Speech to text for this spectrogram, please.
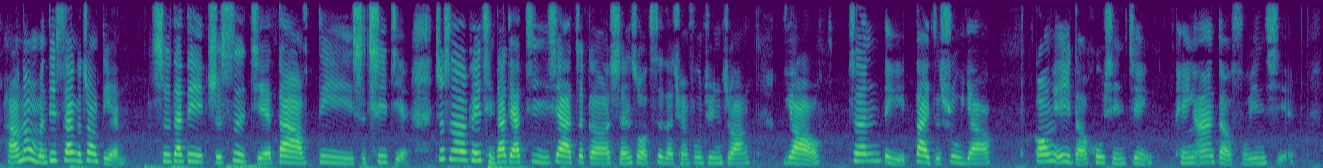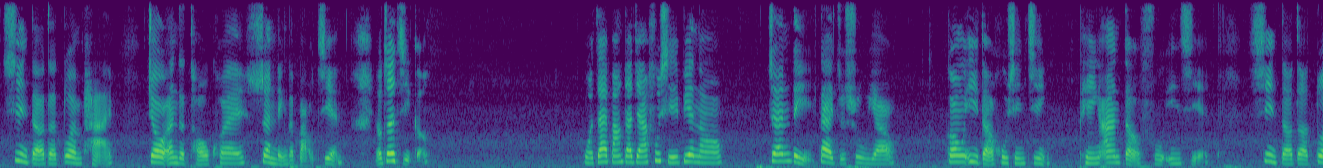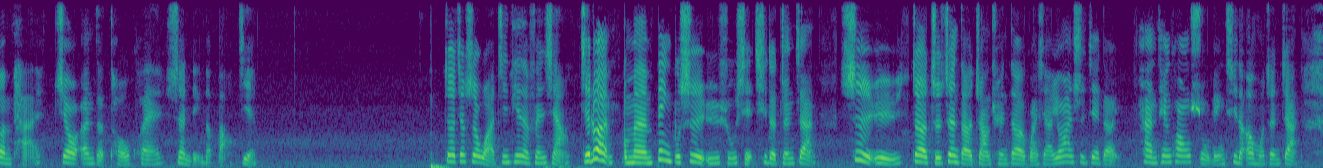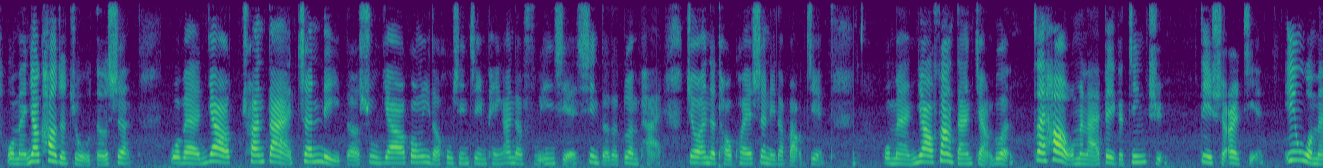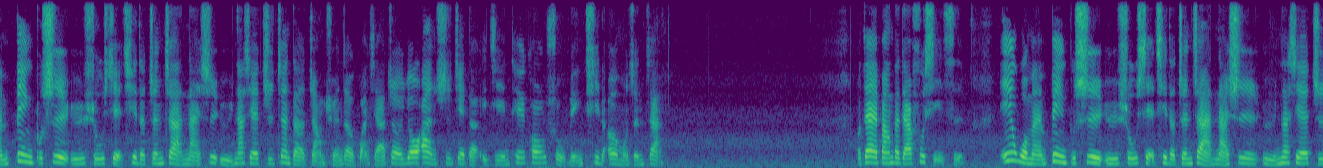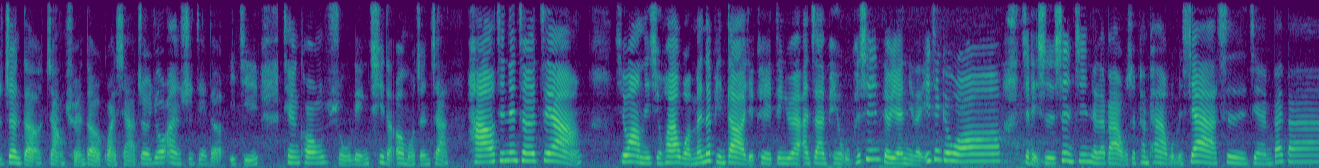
好，那我们第三个重点。是在第十四节到第十七节，就是，可以请大家记一下这个神所赐的全副军装，有真理带子束腰，公义的护心镜，平安的福音鞋，信德的盾牌，救恩的头盔，圣灵的宝剑，有这几个。我再帮大家复习一遍哦。真理带着束腰，公义的护心镜，平安的福音鞋，信德的盾牌，救恩的头盔，圣灵的宝剑。这就是我今天的分享。结论：我们并不是与属血气的争战，是与这执政的、掌权的、管辖幽暗世界的。和天空属灵气的恶魔征战，我们要靠着主得胜。我们要穿戴真理的束腰、公义的护心镜、平安的福音鞋、信德的盾牌、救恩的头盔、圣灵的宝剑。我们要放胆讲论。最后，我们来背个金句，第十二节。因我们并不是与属血气的征战，乃是与那些执政的、掌权的、管辖这幽暗世界的，以及天空属灵气的恶魔征战。我再帮大家复习一次：因我们并不是与属血气的征战，乃是与那些执政的、掌权的、管辖这幽暗世界的，以及天空属灵气的恶魔征战。好，今天就这样。希望你喜欢我们的频道，也可以订阅、按赞、评五颗星、留言你的意见给我哦。这里是圣经聊聊吧，我是盼盼，我们下次见，拜拜。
